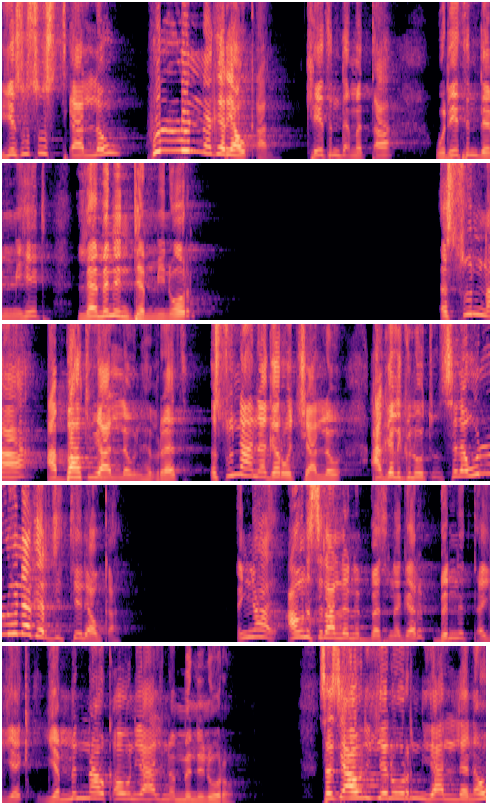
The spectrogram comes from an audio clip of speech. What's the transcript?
ኢየሱስ ውስጥ ያለው ሁሉን ነገር ያውቃል። ከየት እንደመጣ ወዴት እንደሚሄድ ለምን እንደሚኖር እሱና አባቱ ያለውን ህብረት እሱና ነገሮች ያለው አገልግሎቱ ስለ ሁሉ ነገር ዲቴል ያውቃል። እኛ አሁን ስላለንበት ነገር ብንጠየቅ የምናውቀውን ያህል ነው የምንኖረው። ስለዚህ አሁን እየኖርን ያለነው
